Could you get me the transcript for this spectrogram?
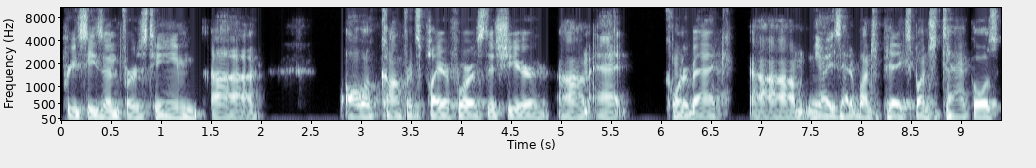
preseason first team, uh, all of conference player for us this year um, at cornerback. Um, you know, he's had a bunch of picks, bunch of tackles.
